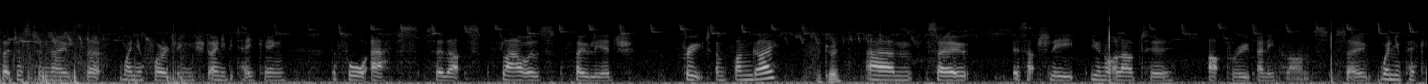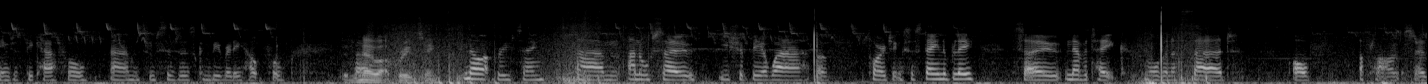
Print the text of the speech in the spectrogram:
but just to note that when you're foraging, you should only be taking the four Fs. So that's flowers, foliage, fruit, and fungi. Okay. Um, so it's actually you're not allowed to uproot any plants. So when you're picking, just be careful. Um, some scissors can be really helpful. But But- no uprooting. No uprooting, um, and also you should be aware of foraging sustainably. So never take more than a third of a plant. So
